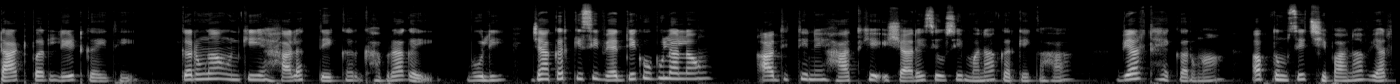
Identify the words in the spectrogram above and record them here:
टाट पर लेट गई थी। करुणा उनकी यह हालत देखकर घबरा गई। बोली, जाकर किसी वैद्य को बुला लाऊं? आदित्य ने हाथ के इशारे से उसे मना करके कहा, व्यर्थ है करुणा, अब तुमसे छिपाना व्यर्थ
